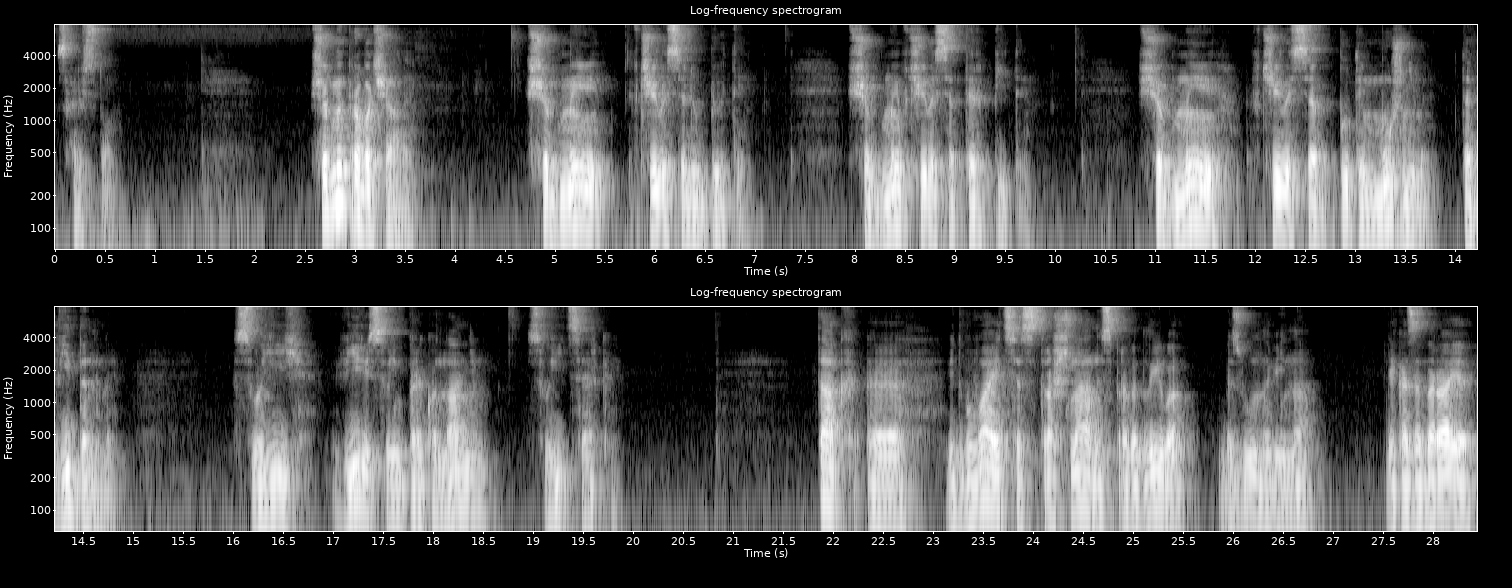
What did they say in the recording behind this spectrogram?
з Христом. Щоб ми пробачали, щоб ми вчилися любити, щоб ми вчилися терпіти, щоб ми вчилися бути мужніми та відданими своїй вірі, своїм переконанням, своїй церкві. Так, е, відбувається страшна, несправедлива, безумна війна, яка забирає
